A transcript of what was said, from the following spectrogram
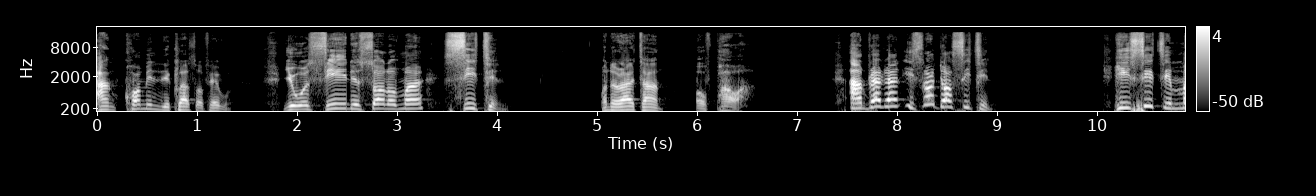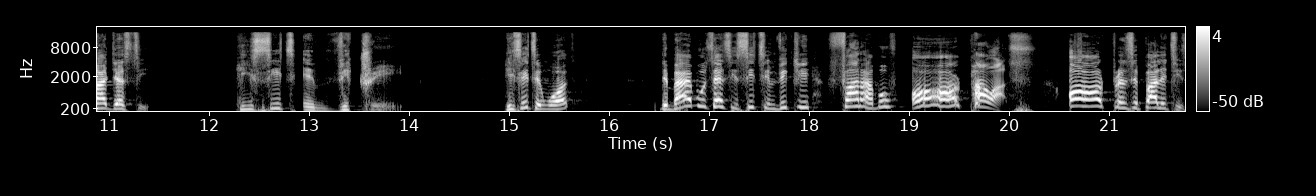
and coming in the clouds of heaven. You will see the Son of Man sitting on the right hand of power. And brethren, it's not just sitting. He sits in majesty. He sits in victory. He sits in what? The Bible says he sits in victory far above all powers, all principalities,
